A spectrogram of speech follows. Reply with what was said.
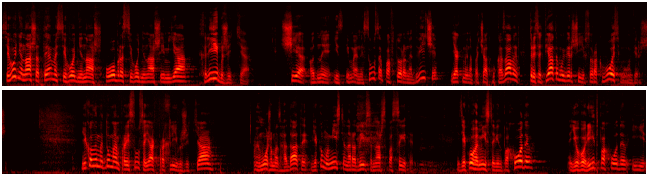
Сьогодні наша тема, сьогодні наш образ, сьогодні наше ім'я хліб життя. Ще одне із імен Ісуса, повторене двічі, як ми на початку казали, в 35-му вірші і в 48-му вірші. І коли ми думаємо про Ісуса як про хліб життя, ми можемо згадати, в якому місті народився наш Спаситель, з якого міста він походив, його рід походив, і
